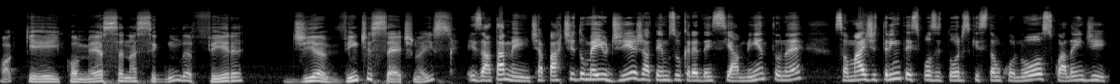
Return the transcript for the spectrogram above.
Ok, começa na segunda-feira, dia 27, não é isso? Exatamente. A partir do meio-dia já temos o credenciamento, né? São mais de 30 expositores que estão conosco, além de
